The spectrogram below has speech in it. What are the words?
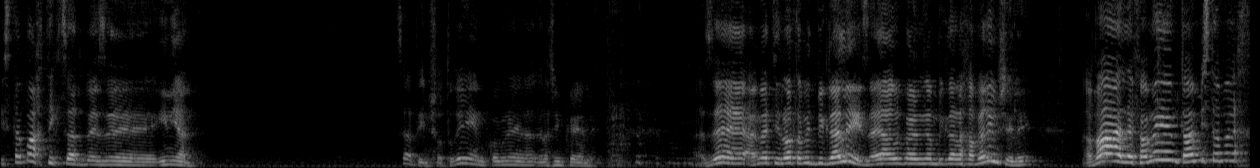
והסתבכתי קצת באיזה עניין. קצת עם שוטרים, כל מיני אנשים כאלה. אז זה, האמת היא, לא תמיד בגללי, זה היה הרבה פעמים גם בגלל החברים שלי, אבל לפעמים אתה מסתבך.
